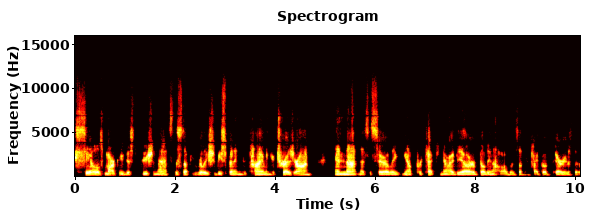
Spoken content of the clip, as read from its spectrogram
sales, marketing, distribution, that's the stuff you really should be spending your time and your treasure on and not necessarily, you know, protecting your idea or building out all those other type of areas that,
